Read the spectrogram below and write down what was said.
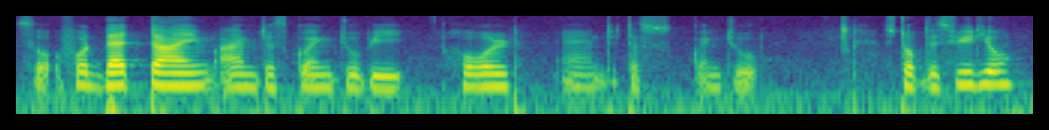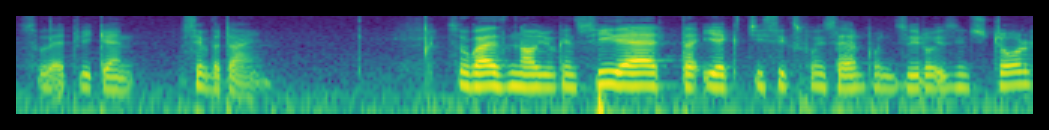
So for that time I'm just going to be hold and just going to stop this video so that we can save the time. So guys now you can see that the ext 6.7.0 is installed.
